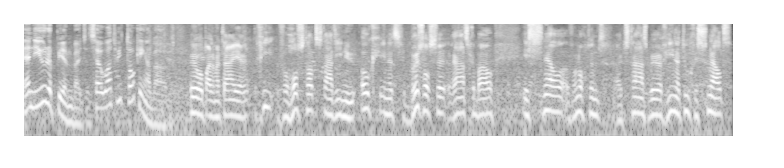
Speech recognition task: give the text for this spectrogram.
than the European budget. So what are we talking about? Europarlementariër Guy Verhofstadt staat hier nu ook in het Brusselse raadsgebouw. Is snel vanochtend uit Straatsburg hier naartoe gesneld.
